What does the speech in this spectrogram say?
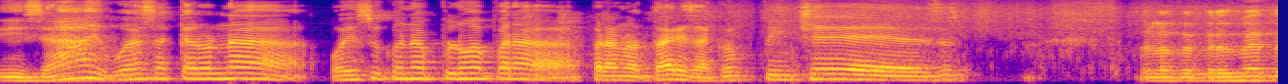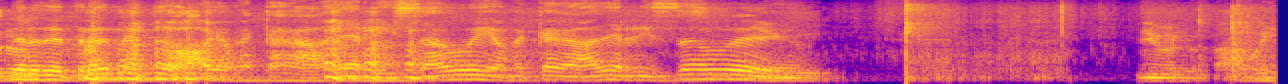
Y dice, ay, voy a sacar una, voy a sacar una pluma para, para anotar. Y saca un pinche... De los de 3 metros. De los de tres metros. Ay, yo me cagaba de risa, güey. Yo me cagaba de risa, güey. Y bueno, ah, güey.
